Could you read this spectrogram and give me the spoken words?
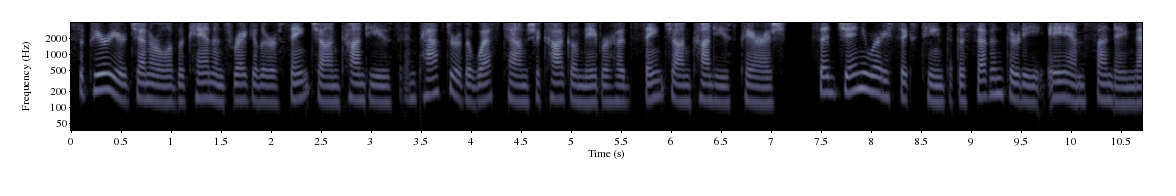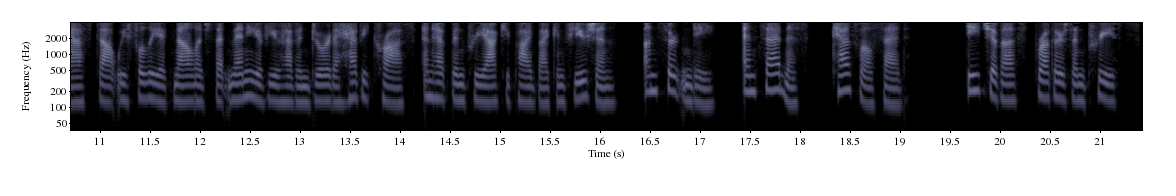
Superior General of the Canons Regular of St. John Cantius and pastor of the Westtown Chicago neighborhood St. John Cantius Parish, said January 16 at the 7:30 a.m. Sunday Mass. We fully acknowledge that many of you have endured a heavy cross and have been preoccupied by confusion, uncertainty, and sadness, Caswell said. Each of us, brothers and priests,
